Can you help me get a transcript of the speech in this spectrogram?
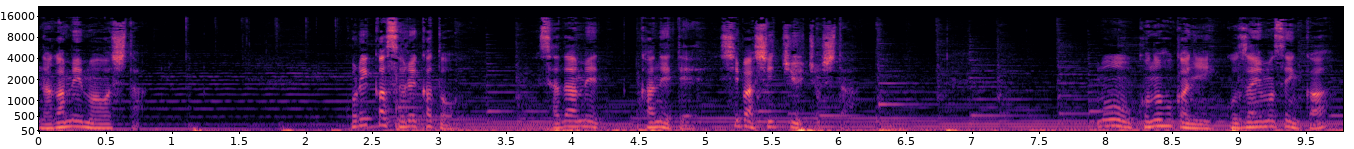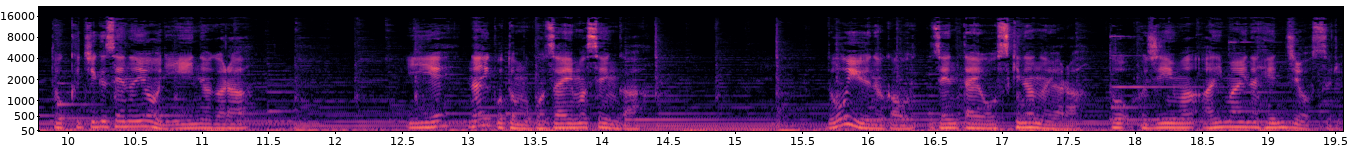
眺め回した。これかそれかと定めかねてしばし躊躇した。もうこの他にございませんか？と口癖のように言いながらいいえないこともございませんがどういうのが全体をお好きなのやら？と夫人は曖昧な返事をする。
